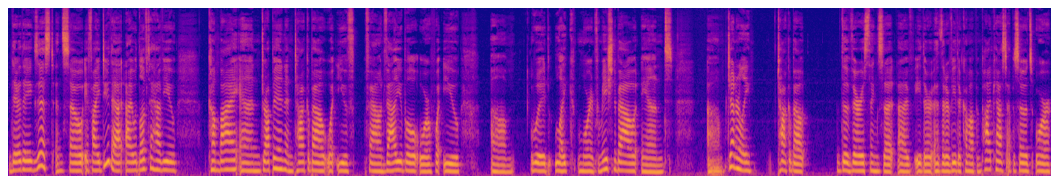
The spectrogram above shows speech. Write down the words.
there they exist. And so if I do that, I would love to have you come by and drop in and talk about what you've found valuable or what you um, would like more information about, and um, generally talk about the various things that I've either that have either come up in podcast episodes or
